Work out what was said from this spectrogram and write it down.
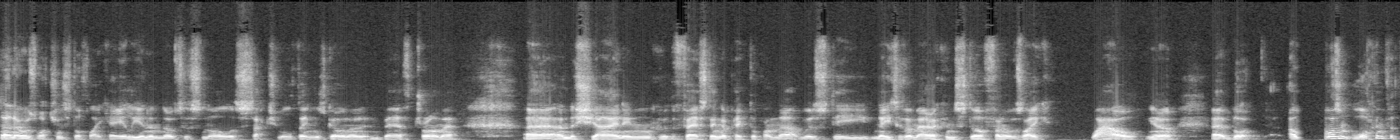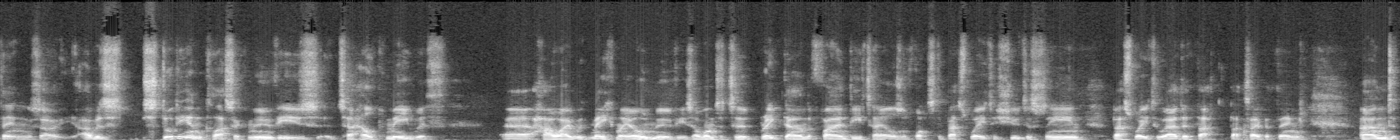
And I was watching stuff like Alien and noticing all the sexual things going on in birth trauma uh, and The Shining. The first thing I picked up on that was the Native American stuff, and I was like, wow, you know. Uh, but I wasn't looking for things. I, I was studying classic movies to help me with uh, how I would make my own movies. I wanted to break down the fine details of what's the best way to shoot a scene, best way to edit that that type of thing, and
